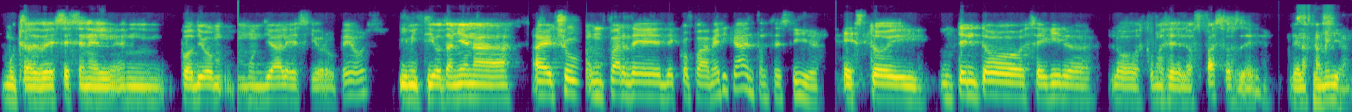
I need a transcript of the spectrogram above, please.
muchas veces en el en podio mundiales y europeos y mi tío también ha, ha hecho un par de, de, Copa América, entonces sí, estoy, intento seguir los, ¿cómo se, los pasos de, de la familia.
